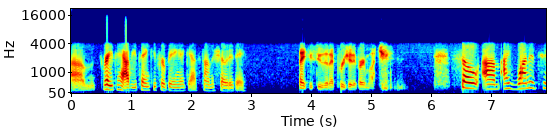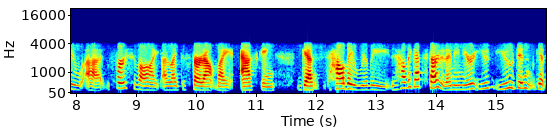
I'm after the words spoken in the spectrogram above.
Um, great to have you. Thank you for being a guest on the show today. Thank you, Susan. I appreciate it very much. So um, I wanted to, uh, first of all, I, I like to start out by asking guests how they really how they got started. I mean, you're you you didn't get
